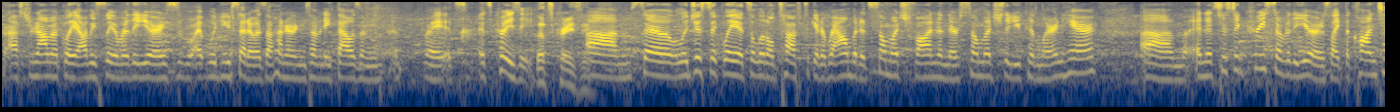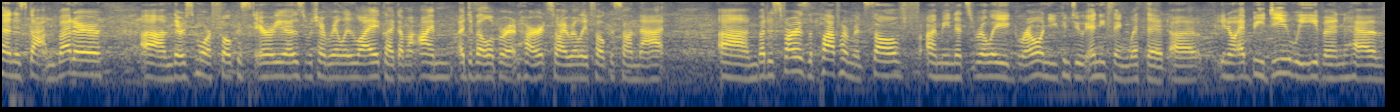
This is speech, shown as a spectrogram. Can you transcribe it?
astronomically, obviously, over the years. What you said, it was 170,000, right? It's, it's crazy. That's crazy. Um, so logistically, it's a little tough to get around, but it's so much fun, and there's so much that you can learn here. Um, and it's just increased over the years. Like the content has gotten better. Um, there's more focused areas, which I really like. Like I'm a, I'm a developer at heart, so I really focus on that. Um, but as far as the platform itself, I mean, it's really grown. You can do anything with it. Uh, you know, at BD, we even have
